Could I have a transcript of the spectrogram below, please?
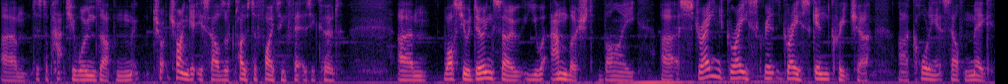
um, just to patch your wounds up and try, try and get yourselves as close to fighting fit as you could. Um, whilst you were doing so, you were ambushed by uh, a strange grey grey skinned creature uh, calling itself Mig.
